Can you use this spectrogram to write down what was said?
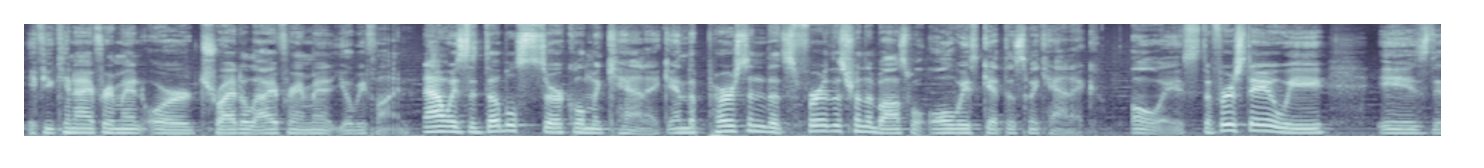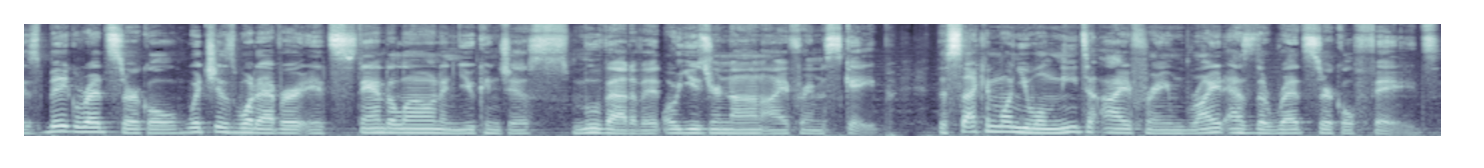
if you can iframe it or try to iframe it, you'll be fine. Now is the double circle mechanic, and the person that's furthest from the boss will always get this mechanic always. The first AoE is this big red circle, which is whatever, it's standalone and you can just move out of it or use your non-iframe escape. The second one you will need to iframe right as the red circle fades.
